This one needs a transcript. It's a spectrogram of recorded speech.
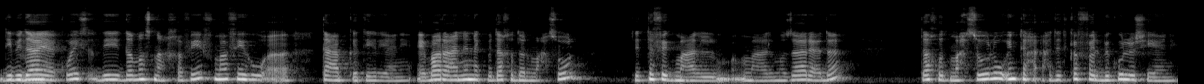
دي مم. بداية كويس دي ده مصنع خفيف ما فيه آه، تعب كتير يعني. عبارة عن إنك بتاخد المحصول تتفق مع مع المزارع ده تاخد محصوله وإنت هتتكفل بكل شيء يعني.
